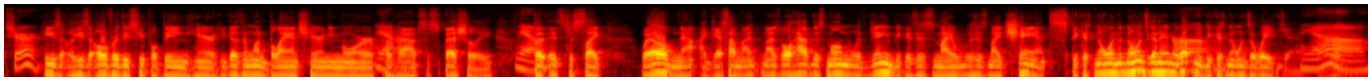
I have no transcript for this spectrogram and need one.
Sure. He's he's over these people being here. He doesn't want Blanche here anymore, Yeah. perhaps especially. Yeah. But it's just like, well, now I guess I might, might as well have this moment with Jane because this is my this is my chance because no one no one's going to interrupt me because no one's awake yet. right? Uh, Yeah.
